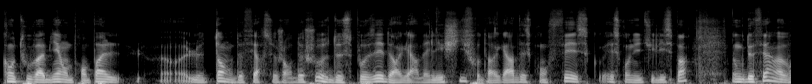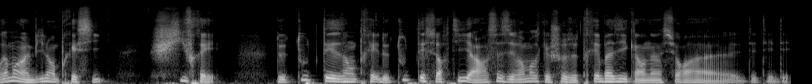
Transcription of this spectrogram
quand tout va bien, on ne prend pas le, temps de faire ce genre de choses, de se poser, de regarder les chiffres, de regarder ce qu'on fait et ce qu'on n'utilise pas. Donc de faire vraiment un bilan précis, chiffré, de toutes tes entrées, de toutes tes sorties. Alors ça c'est vraiment quelque chose de très basique. Hein. On est sur euh, des,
